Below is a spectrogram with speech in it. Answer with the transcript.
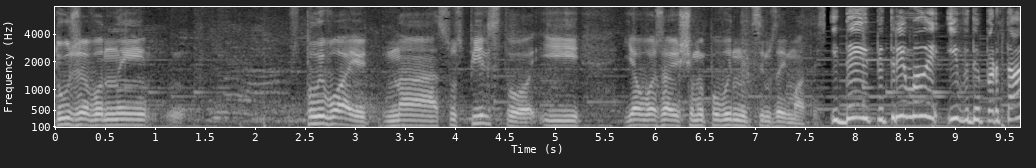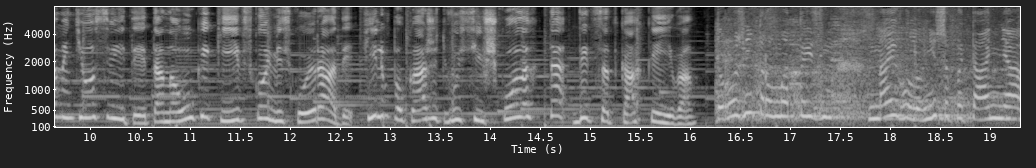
Дуже вони впливають на суспільство, і я вважаю, що ми повинні цим займатися. Ідею підтримали і в департаменті освіти та науки Київської міської ради. Фільм покажуть в усіх школах та дитсадках Києва. Дорожній травматизм найголовніше питання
